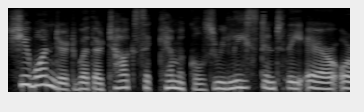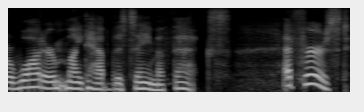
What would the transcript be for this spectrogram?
She wondered whether toxic chemicals released into the air or water might have the same effects. At first,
